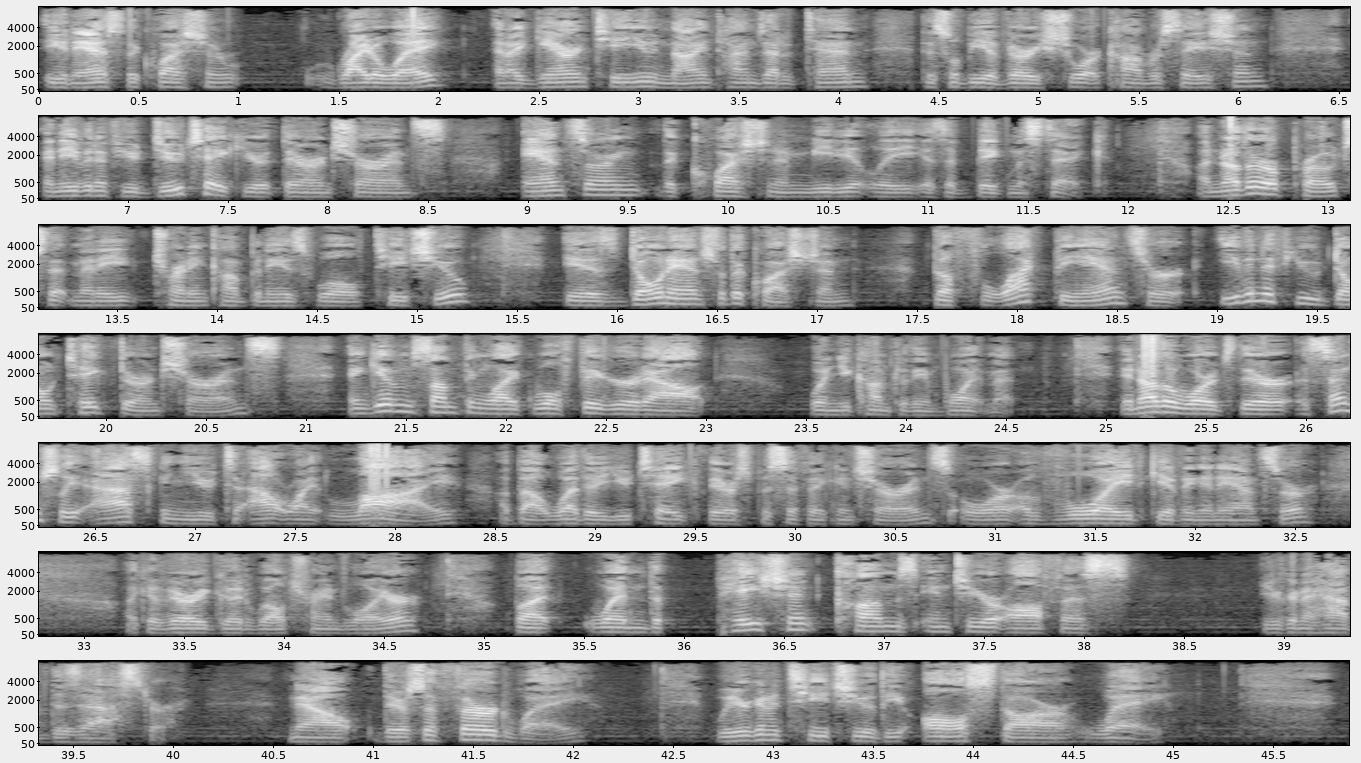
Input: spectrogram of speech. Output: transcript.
you can answer the question right away, and I guarantee you, nine times out of ten, this will be a very short conversation. And even if you do take your, their insurance, answering the question immediately is a big mistake. Another approach that many training companies will teach you is don't answer the question, deflect the answer even if you don't take their insurance, and give them something like, we'll figure it out when you come to the appointment. In other words, they're essentially asking you to outright lie about whether you take their specific insurance or avoid giving an answer, like a very good, well-trained lawyer. But when the patient comes into your office, you're going to have disaster. Now, there's a third way. We are going to teach you the all-star way.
